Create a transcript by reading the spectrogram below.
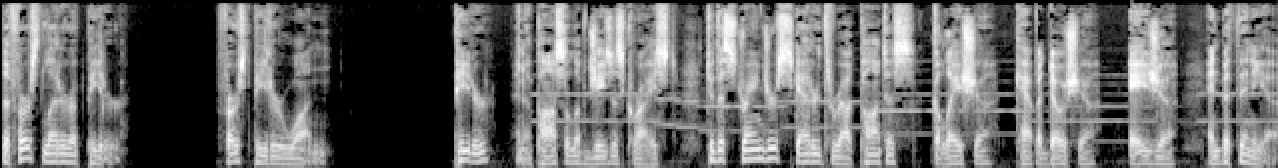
The first letter of Peter. 1 Peter 1. Peter, an apostle of Jesus Christ, to the strangers scattered throughout Pontus, Galatia, Cappadocia, Asia, and Bithynia,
